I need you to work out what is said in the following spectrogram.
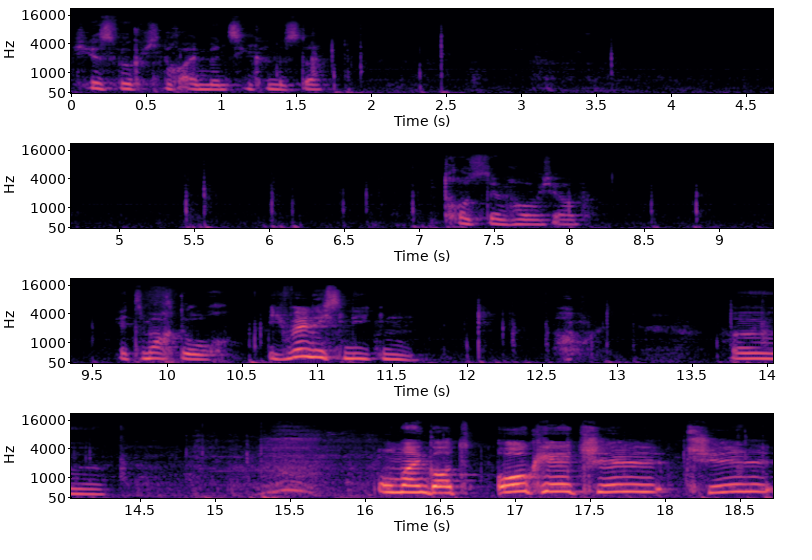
Hier ist wirklich noch ein Benzinkanister. Trotzdem hau ich ab. Jetzt mach doch. Ich will nicht sneaken. Äh. Oh mein Gott. Okay, chill, chill.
